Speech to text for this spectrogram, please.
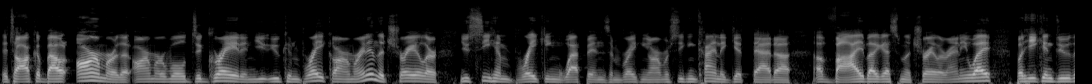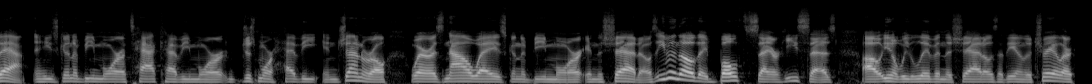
They talk about armor, that armor will degrade and you, you can break armor. And in the trailer, you see him breaking weapons and breaking armor, so you can kind of get that uh, a vibe, I guess, from the trailer anyway. But he can do that, and he's going to be more attack heavy, more just more heavy in general, whereas Naoe is going to be more in the shadows. Even though they both say, or he says, uh, you know, we live in the shadows at the end of the trailer,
